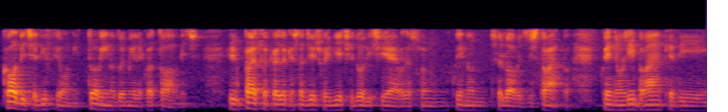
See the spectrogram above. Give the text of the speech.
Codice Edizioni, Torino 2014. Il prezzo credo che sia sui 10-12 euro, adesso qui non ce l'ho registrato, quindi è un libro anche di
